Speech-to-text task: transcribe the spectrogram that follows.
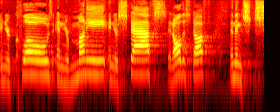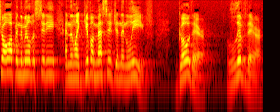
and your clothes and your money and your staffs and all this stuff, and then sh- show up in the middle of the city and then like give a message and then leave. Go there, live there,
